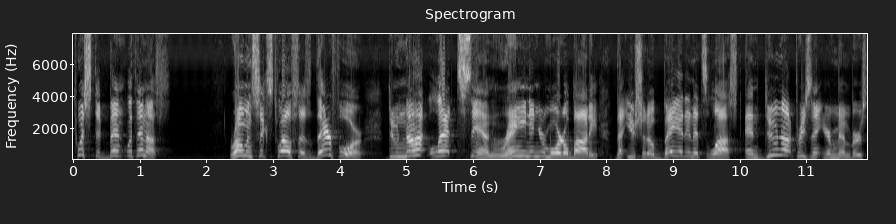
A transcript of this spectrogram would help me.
twisted bent within us. Romans 6:12 says, "Therefore, do not let sin reign in your mortal body, that you should obey it in its lust, and do not present your members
